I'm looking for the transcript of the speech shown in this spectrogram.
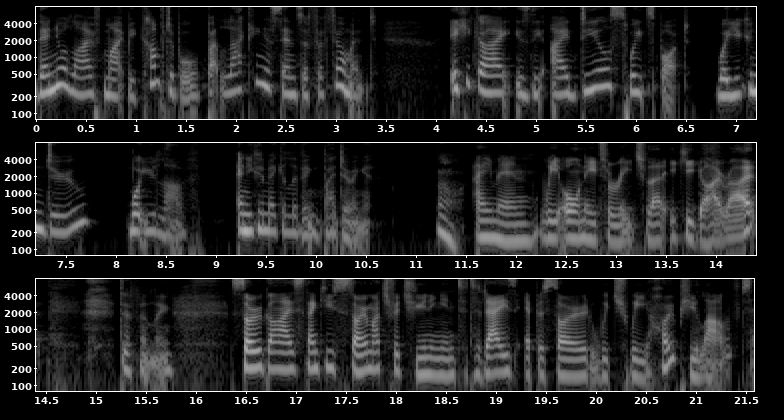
then your life might be comfortable but lacking a sense of fulfillment. Ikigai is the ideal sweet spot where you can do what you love and you can make a living by doing it. Oh, amen. We all need to reach for that ikigai, right? Definitely. So, guys, thank you so much for tuning in to today's episode, which we hope you loved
